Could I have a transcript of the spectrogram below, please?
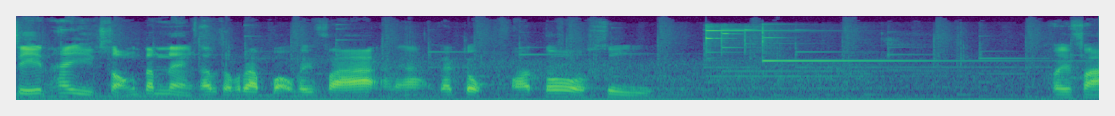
Seat ให้อีก 2 ตำแหน่งครับสำหรับเบาะไฟฟ้านะฮะ กระจกออโต้4ไฟฟ้า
